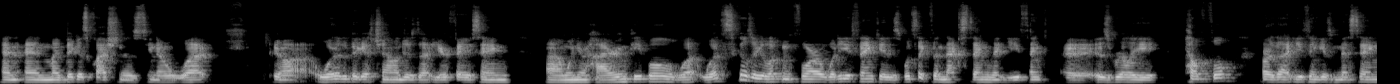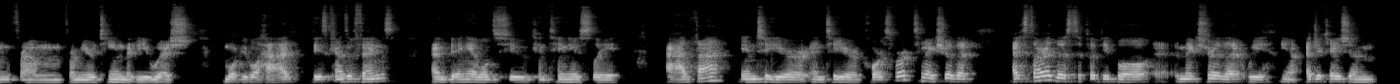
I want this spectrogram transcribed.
And, and my biggest question is, you know, what, you know, what are the biggest challenges that you're facing um, when you're hiring people? What, what skills are you looking for? What do you think is, what's like the next thing that you think uh, is really helpful or that you think is missing from, from your team that you wish more people had? These kinds of things and being able to continuously add that into your, into your coursework to make sure that I started this to put people, uh, make sure that we, you know, education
